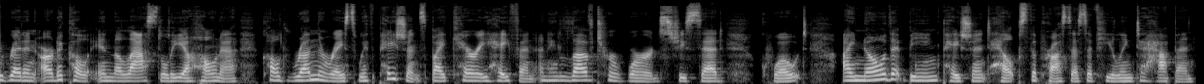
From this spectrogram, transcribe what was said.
read an article in the last Liahona called Run the Race with Patience by Carrie Hafen, and I loved her words. She said, quote, I know that being patient helps the process of healing to happen.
